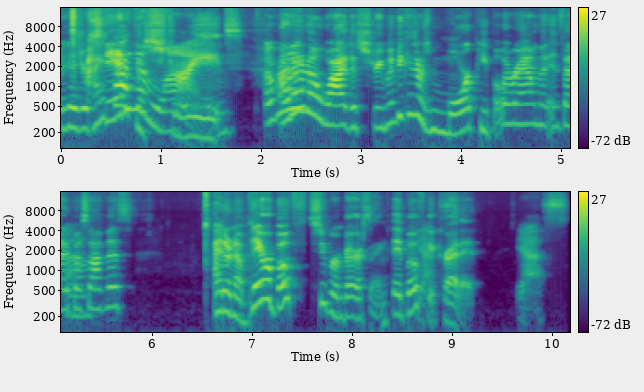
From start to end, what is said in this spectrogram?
because you're standing the in line. street. Oh, I don't know why the street. Maybe because there's more people around than inside a post Oh. office. I don't know. They were both super embarrassing. They both Yes. get credit. Yes.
